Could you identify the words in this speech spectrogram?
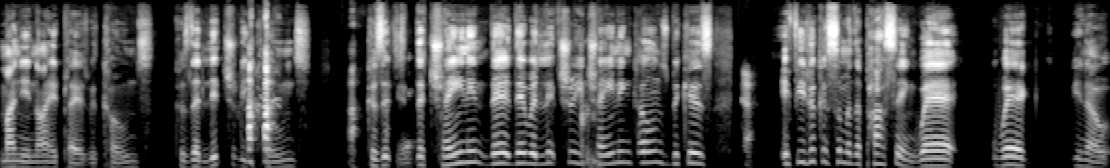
Man United players with cones because they're literally cones. Because it's Yeah. they're training. They they were literally training cones. Because Yeah. if you look at some of the passing, where where you know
